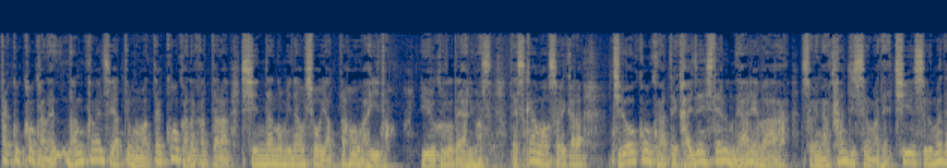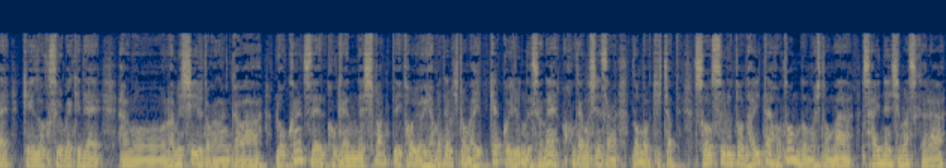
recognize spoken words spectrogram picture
全く効果ない、何ヶ月やっても全く効果なかったら診断の見直しをやった方がいいということであります。で、しかもそれから治療効果があって改善してるんであれば、それが完治するまで、治癒するまで継続するべきで、あの、ラミシールとかなんかは、6ヶ月で保険で縛って投与をやめてる人が結構いるんですよね。保険の審査がどんどん切っちゃって。そうすると、大体ほとんどの人が再燃しますから、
